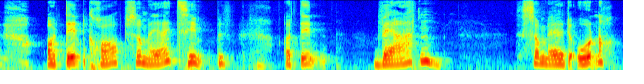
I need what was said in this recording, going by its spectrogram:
og den krop, som er et tempel, og den verden, som er et under.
